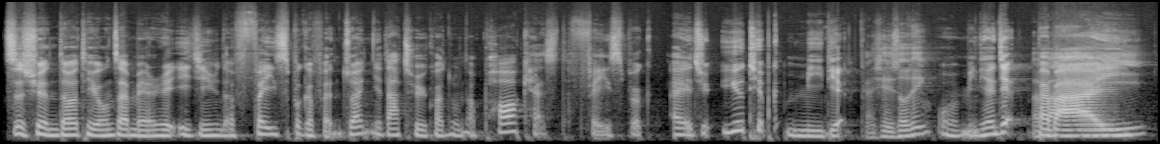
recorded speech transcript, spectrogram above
资讯都提供在每日一经济的 Facebook 粉专，也大家持续关注我们的 Podcast、Facebook、IG、YouTube、Media。感谢收听，我们明天见，拜拜。拜拜。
